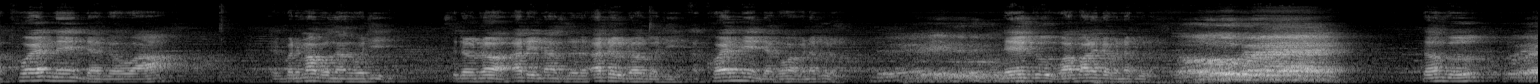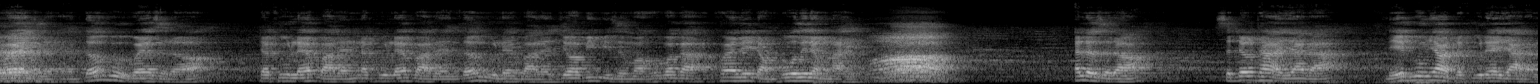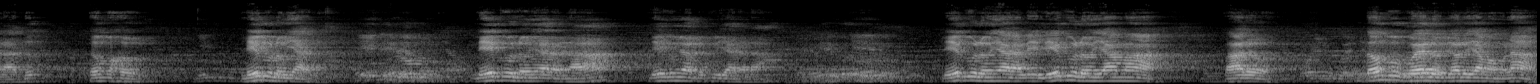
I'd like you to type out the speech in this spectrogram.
အခွဲနဲ့တကဝါပထမပုံစံကိုကြည့်စတုထောအတ္တိနာဆိုတော့အတုထောကိုကြည့်အခွဲနဲ့တကဝါဘယ်နှခုလဲလေးခုဝါပါလိုက်တဲ့ဘယ်နှခုလဲသုံးခုပဲသုံးခုပဲဆိုတော့တစ်ခုလဲပါတယ်နှစ်ခုလဲပါတယ်သုံးခုလဲပါတယ်ကြော်ပြီးပြီဆိုမှဟိုဘက်ကအခွဲလေးတောင်ပိုးသေးတယ်မလားဟဲ့ အဲ့လိုဆိုတော့စတုထအရာကလေးခုမြောက်တစ်ခုတည်းရတာလားသို့သို့မဟုတ်လေးခုလုံးရတာလားလေးခုလုံးရတာလားလေးခုမြောက်တစ်ခုရတာလားလေးခုလုံးရတာလေလေးခုလုံးရမှဘာတော့သုံးခုခွဲလို့ပြောလို့ရမှာမလား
